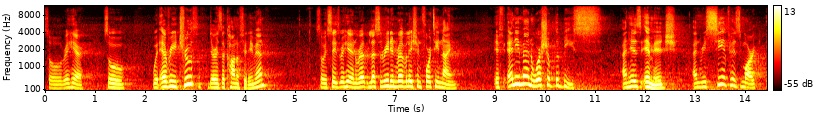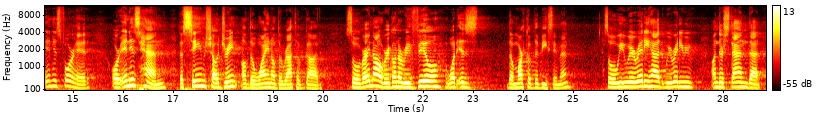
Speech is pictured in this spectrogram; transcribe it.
So, right here. So, with every truth, there is a counterfeit. Amen? So, it says right here, in Rev- let's read in Revelation 14 9. If any man worship the beast and his image and receive his mark in his forehead or in his hand, the same shall drink of the wine of the wrath of God. So, right now, we're going to reveal what is the mark of the beast. Amen. So, we, we already had, we already understand that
